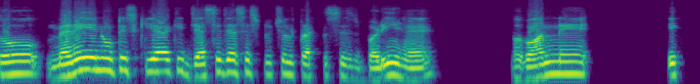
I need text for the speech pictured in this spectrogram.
तो मैंने ये नोटिस किया है कि जैसे जैसे स्पिरिचुअल प्रैक्टिसेस बढ़ी हैं, भगवान ने एक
